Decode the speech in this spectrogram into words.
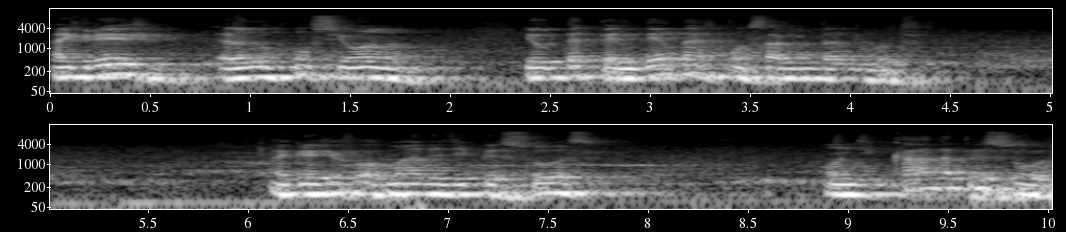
A igreja, ela não funciona eu dependendo da responsabilidade do outro. A igreja é formada de pessoas onde cada pessoa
